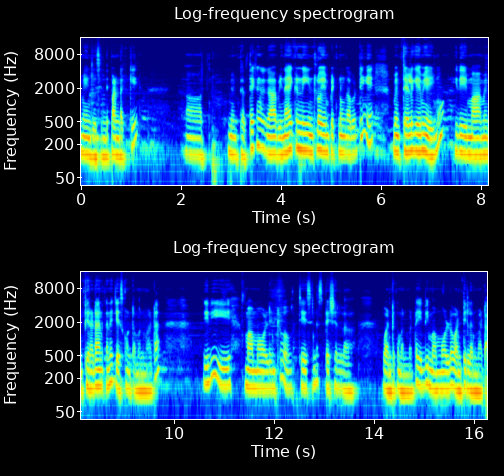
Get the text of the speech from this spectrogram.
మేము చేసింది పండక్కి. మేము ప్రత్యేకంగా వినాయకుడిని ఇంట్లో ఏం పెట్టినాం కాబట్టి మేము తెలుగు ఏమి వేయము. ఇది మా మేము తినడానికనే చేసుకుంటాం అనమాట ఇది మా అమ్మ వాళ్ళ ఇంట్లో చేసిన స్పెషల్ వంటకం అనమాట ఇది మా అమ్మ వాళ్ళ వంటిల్లు అనమాట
